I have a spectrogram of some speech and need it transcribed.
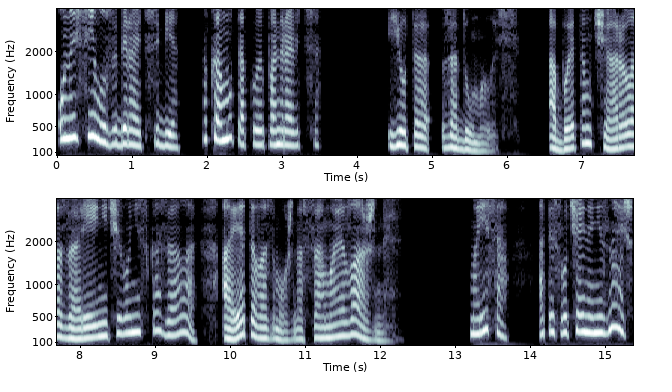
он и силу забирает себе. А кому такое понравится? Юта задумалась. Об этом Чара Лазария ничего не сказала, а это, возможно, самое важное. «Мариса, а ты случайно не знаешь,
